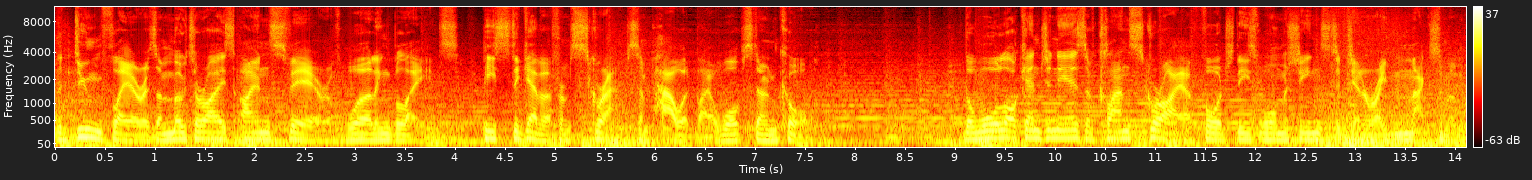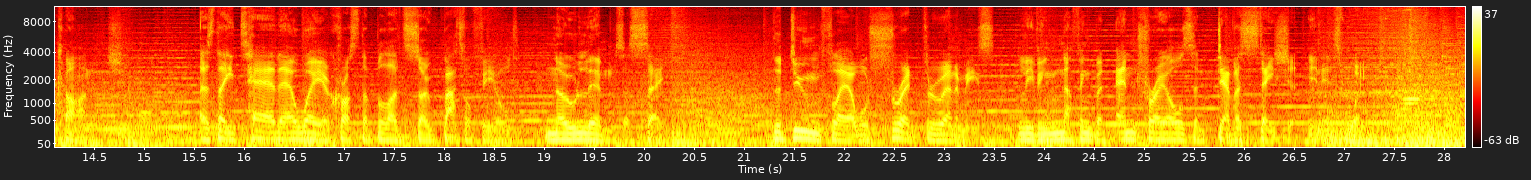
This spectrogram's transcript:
The Doomflayer is a motorized iron sphere of whirling blades, pieced together from scraps and powered by a warpstone core. The Warlock engineers of Clan Skryre forged these war machines to generate maximum carnage. As they tear their way across the blood-soaked battlefield, no limbs are safe. The Doomflayer will shred through enemies, leaving nothing but entrails and devastation in its wake.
